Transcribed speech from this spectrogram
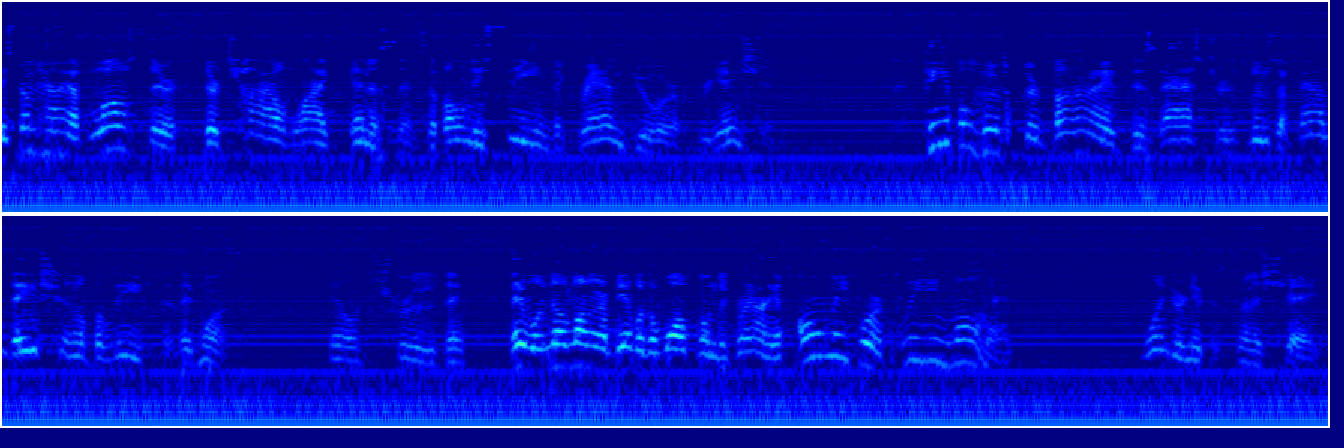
they somehow have lost their, their childlike innocence of only seeing the grandeur of creation. People who've survived disasters lose a foundational belief that they once held true. They, they will no longer be able to walk on the ground, if only for a fleeting moment, wondering if it's going to shake.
